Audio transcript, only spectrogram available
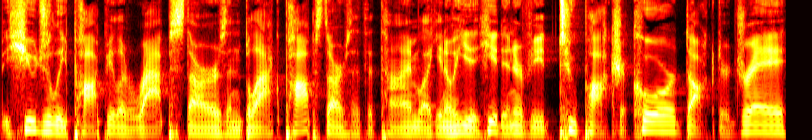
hugely popular rap stars and black pop stars at the time. Like, you know, he, he had interviewed Tupac Shakur, Dr. Dre,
